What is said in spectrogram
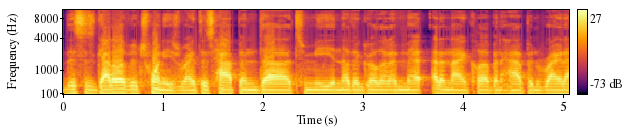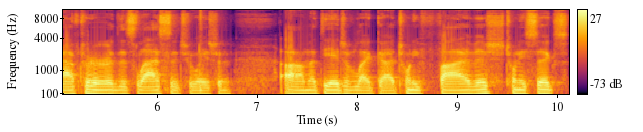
this is got to love your twenties, right? This happened uh, to me, another girl that I met at a nightclub, and happened right after this last situation, um, at the age of like twenty five ish, twenty six.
